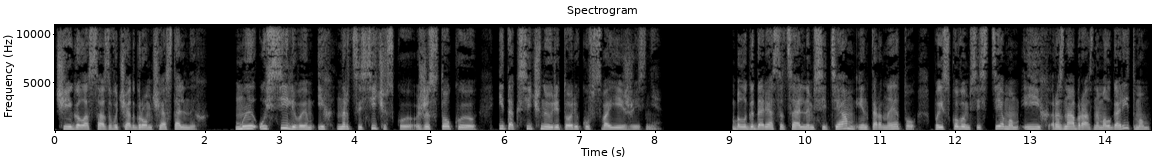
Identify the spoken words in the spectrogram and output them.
чьи голоса звучат громче остальных, мы усиливаем их нарциссическую, жестокую и токсичную риторику в своей жизни. Благодаря социальным сетям, интернету, поисковым системам и их разнообразным алгоритмам,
